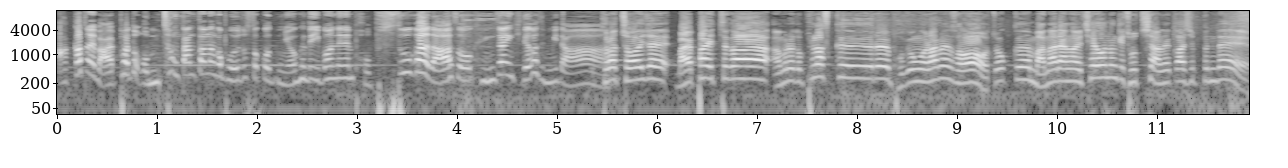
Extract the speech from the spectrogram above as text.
아까 전에 말파도 엄청 단단한 거 보여줬었거든요. 근데 이번에는 법소가 나와서 굉장히 기대가 됩니다. 그렇죠. 이제 말파이트가 아무래도 플라스크를 복용을 하면서 조금 마나량을 채우는 게 좋지 않을까 싶은데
